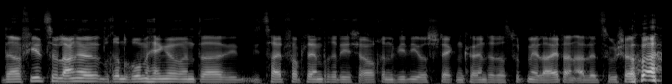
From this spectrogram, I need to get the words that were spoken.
da viel zu lange drin rumhänge und da die, die, Zeit verplempere, die ich auch in Videos stecken könnte. Das tut mir leid an alle Zuschauer,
